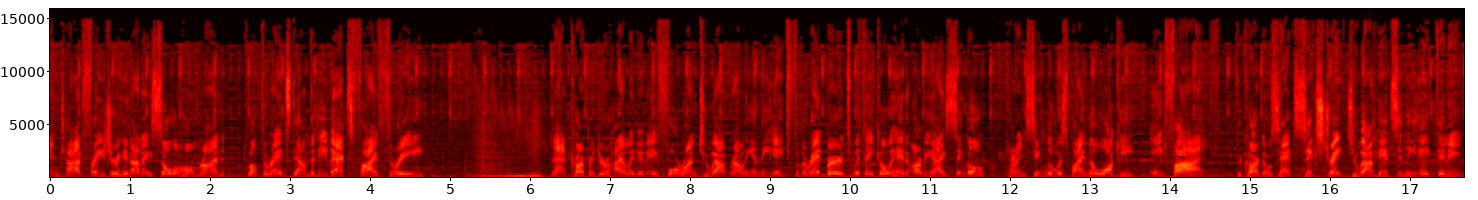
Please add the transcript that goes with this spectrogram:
and Todd Frazier hit out a solo home run to help the Reds down the D backs 5 3. Matt Carpenter highlighted a four run, two out rally in the eighth for the Redbirds with a go ahead RBI single, carrying St. Louis by Milwaukee 8 5. The Cardinals had six straight two out hits in the eighth inning.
